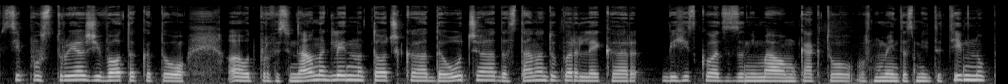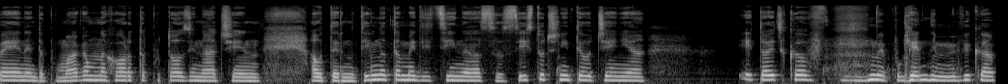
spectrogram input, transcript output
си построя живота като а, от професионална гледна точка, да уча, да стана добър лекар. Бих искала да занимавам както в момента с медитативно пеене, да помагам на хората по този начин, альтернативната медицина, с източните учения. И той такъв ме погледне и ми вика,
